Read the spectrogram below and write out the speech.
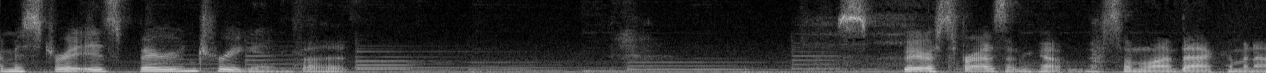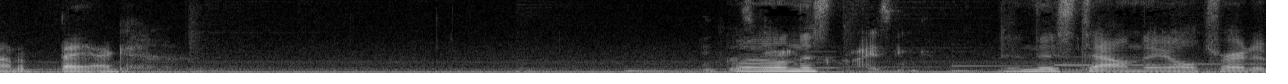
the mystery is very intriguing, but it's very surprising to got something like that coming out of a bag. It was Well, very and this- surprising. In this town, they all try to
